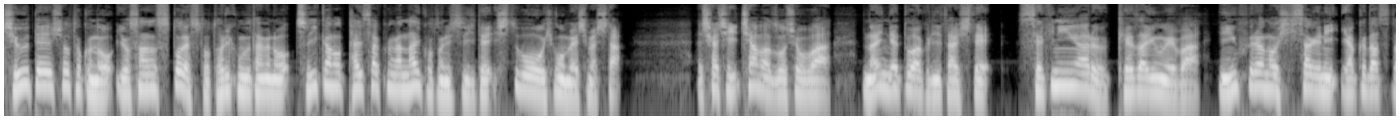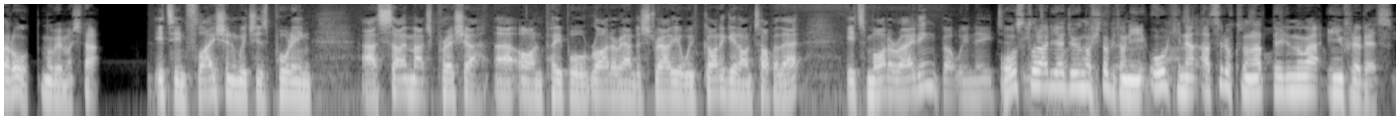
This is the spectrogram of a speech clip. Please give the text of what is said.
中低所得の予算ストレスと取り組むための追加の対策がないことについて失望を表明しました。しかし、チャーマー増相は、ナインネットワークに対して、責任ある経済運営はインフラの引き下げに役立つだろうと述べました。It's inflation which is putting uh, so much pressure uh, on people right around Australia. We've got to get on top of that. オーストラリア中の人々に大きな圧力となっているのがインフレです。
